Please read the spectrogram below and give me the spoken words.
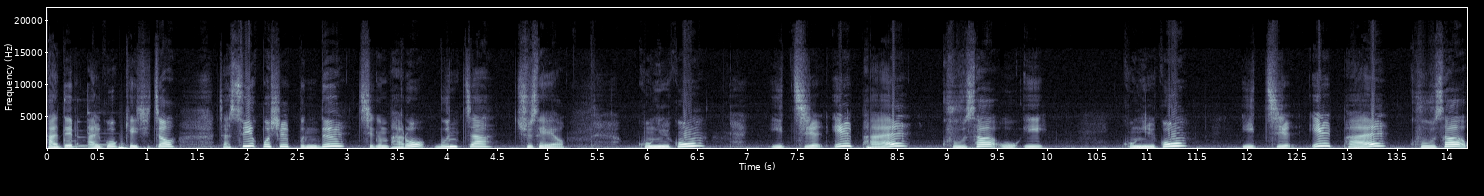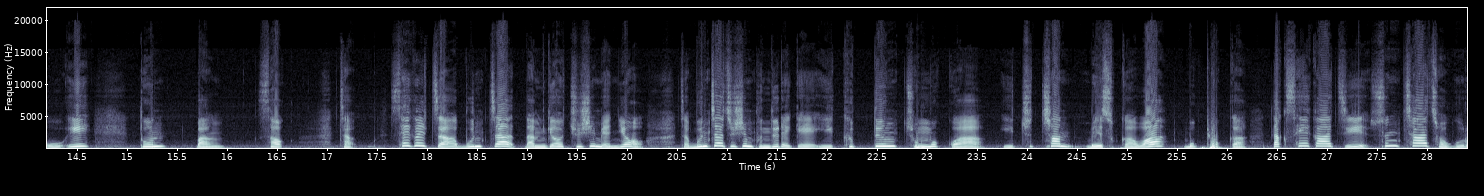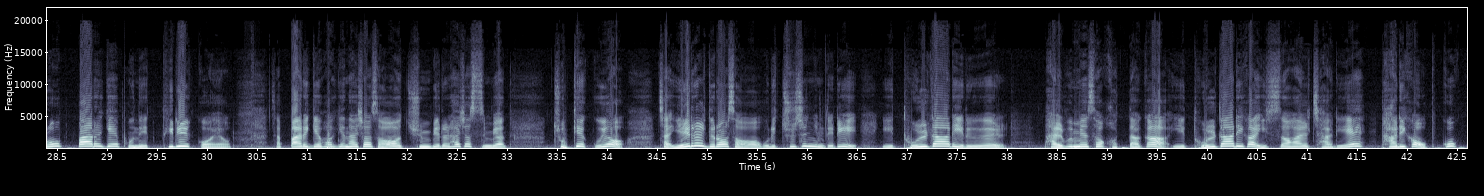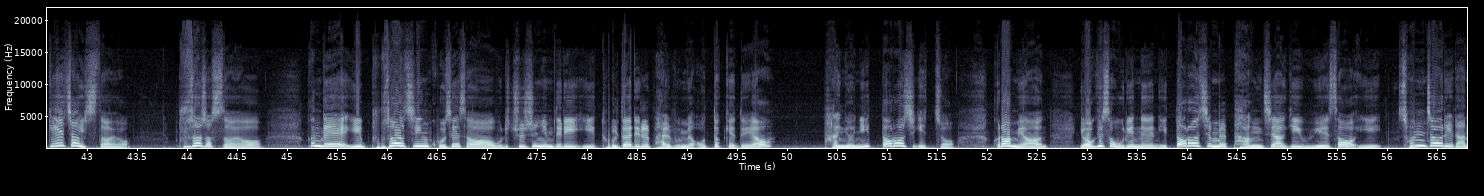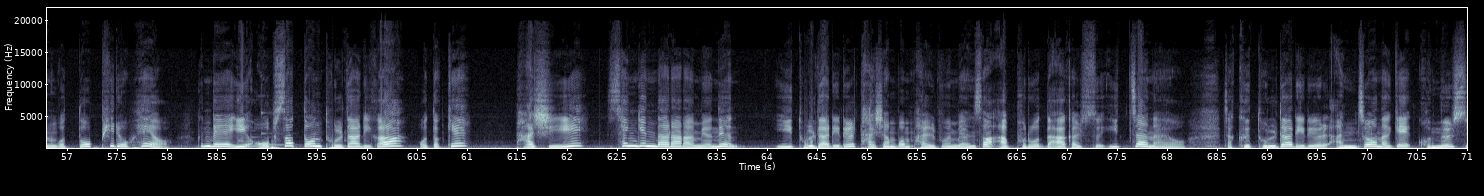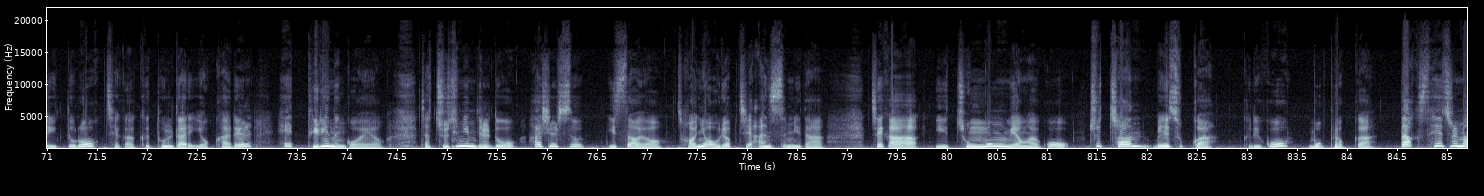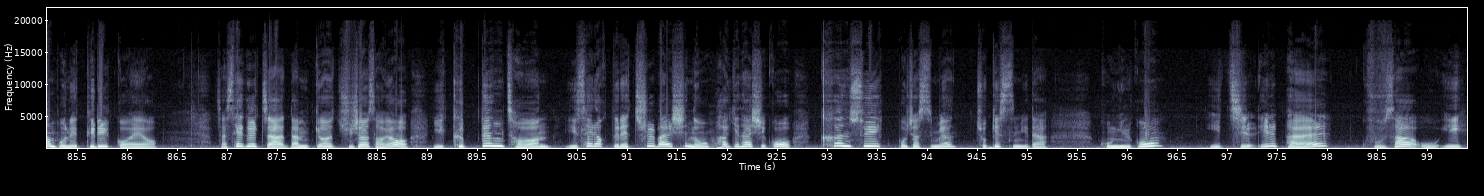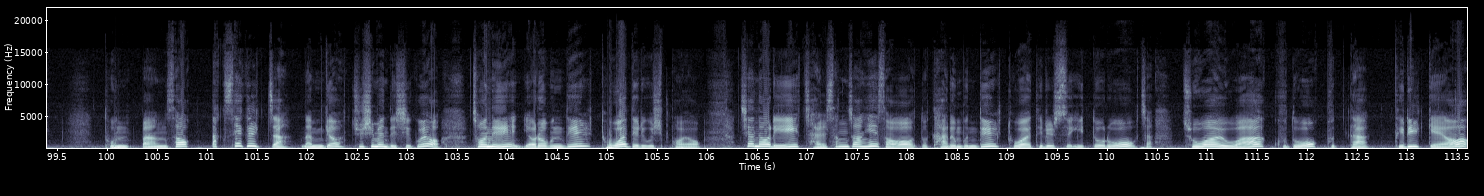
다들 알고 계시죠? 자, 수익 보실 분들 지금 바로 문자 주세요. 010 2718 9452 010 2718 9452 돈방석 자, 세 글자 문자 남겨주시면요. 자, 문자 주신 분들에게 이 급등 종목과 이 추천 매수가와 목표가 딱 세 가지 순차적으로 빠르게 보내드릴 거예요. 자, 빠르게 확인하셔서 준비를 하셨으면 좋겠고요. 자, 예를 들어서 우리 주주님들이 이 돌다리를 밟으면서 걷다가 이 돌다리가 있어 할 자리에 다리가 없고 깨져 있어요. 부서졌어요. 근데 이 부서진 곳에서 우리 주주님들이 이 돌다리를 밟으면 어떻게 돼요? 당연히 떨어지겠죠. 그러면 여기서 우리는 이 떨어짐을 방지하기 위해서 이 손절이라는 것도 필요해요. 근데 이 없었던 돌다리가 어떻게 다시 생긴다라면은 이 돌다리를 다시 한번 밟으면서 앞으로 나아갈 수 있잖아요. 자, 그 돌다리를 안전하게 건널 수 있도록 제가 그 돌다리 역할을 해 드리는 거예요. 자, 주주님들도 하실 수 있어요. 전혀 어렵지 않습니다. 제가 이 종목명하고 추천 매수가 그리고 목표가 딱 세 줄만 보내 드릴 거예요. 자, 세 글자 남겨주셔서요. 이 급등 전 이 세력들의 출발 신호 확인하시고 큰 수익 보셨으면 좋겠습니다. 010-2718-9452 돈방석 딱 세 글자 남겨주시면 되시고요. 저는 여러분들 도와드리고 싶어요. 채널이 잘 성장해서 또 다른 분들 도와드릴 수 있도록 자, 좋아요와 구독 부탁드릴게요.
